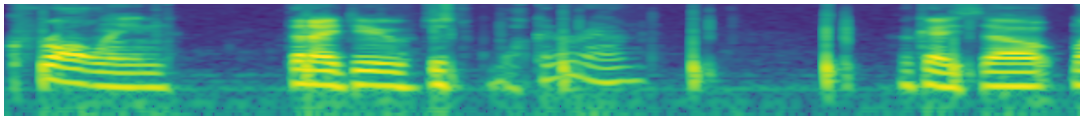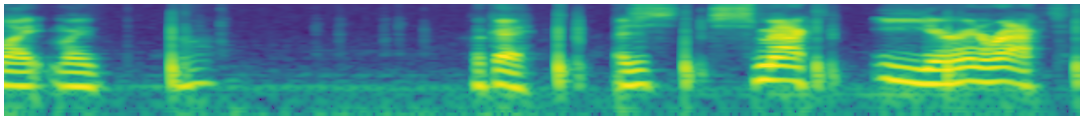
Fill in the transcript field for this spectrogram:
crawling than I do just walking around. Okay, so my my oh. Okay. I just smacked E or interact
